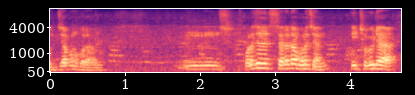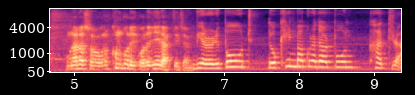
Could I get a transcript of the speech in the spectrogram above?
উদযাপন করা হলো। কলেজের স্যারেরা বলেছেন, এই ছবিটা ওনারা সংরক্ষণ করে কলেজেই রাখতে চান। রিপোর্ট দক্ষিণ বাঁকুড়া দর্পণ খাতড়া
